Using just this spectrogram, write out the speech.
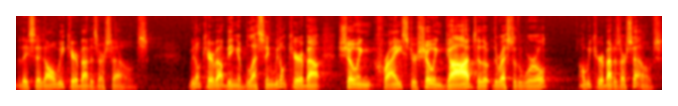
But they said, All we care about is ourselves. We don't care about being a blessing. We don't care about showing Christ or showing God to the, rest of the world. All we care about is ourselves.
